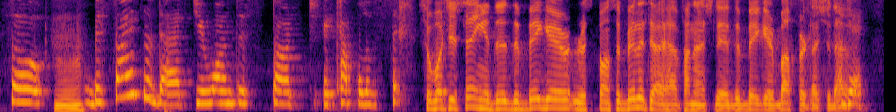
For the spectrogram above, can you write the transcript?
So mm. besides of that, you want to start a couple of. So what you're saying is the, the bigger responsibility I have financially, the bigger buffer I should have. Yes.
